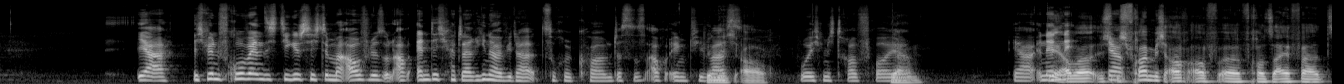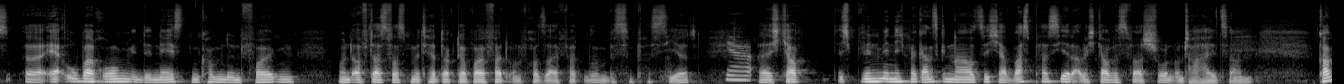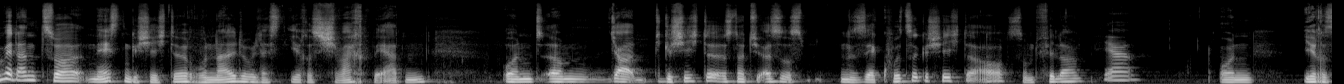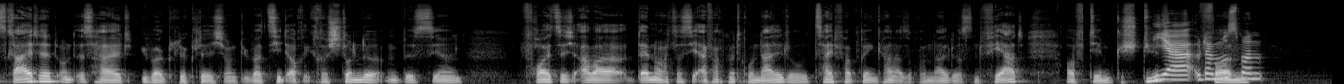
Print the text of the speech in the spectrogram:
ja, ich bin froh, wenn sich die Geschichte mal auflöst und auch endlich Katharina wieder zurückkommt. Das ist auch irgendwie bin was, ich auch. wo ich mich drauf freue. Ja. Ja, in nee, aber ich, ja. ich freue mich auch auf äh, Frau Seiferts äh, Eroberung in den nächsten kommenden Folgen und auf das, was mit Herr Dr. Wolfert und Frau Seifert so ein bisschen passiert. Ja. Äh, ich glaube, ich bin mir nicht mehr ganz genau sicher, was passiert, aber ich glaube, es war schon unterhaltsam. Kommen wir dann zur nächsten Geschichte. Ronaldo lässt Iris schwach werden. Und ähm, ja, die Geschichte ist natürlich, also ist eine sehr kurze Geschichte auch, so ein Filler. Ja. Und Iris reitet und ist halt überglücklich und überzieht auch ihre Stunde ein bisschen, freut sich aber dennoch, dass sie einfach mit Ronaldo Zeit verbringen kann. Also Ronaldo ist ein Pferd auf dem Gestüt. Ja, da muss man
